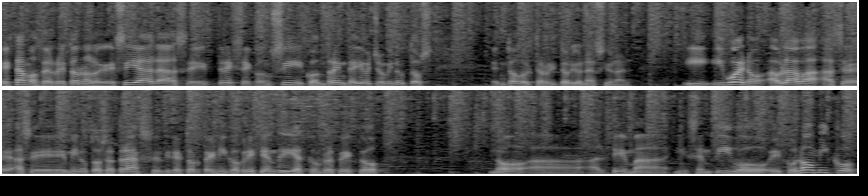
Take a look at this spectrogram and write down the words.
Estamos de retorno, lo decía, a las 13 eh, con 38 minutos en todo el territorio nacional. Y, bueno, hablaba hace, hace minutos atrás el director técnico Cristian Díaz con respecto ¿no? al tema incentivo económico.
